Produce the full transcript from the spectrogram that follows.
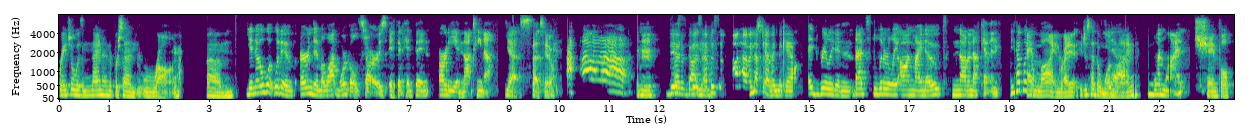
Rachel was 900% wrong. Um, You know what would have earned him a lot more gold stars if it had been Artie and not Tina? yes, that too. Ah! Mhm. This, Might have gotten this episode did not have enough Houston. Kevin McHale. It really didn't. That's literally on my notes. Not enough Kevin. He had like a I'm- line, right? He just had the one Yeah. line. One line. Shameful.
